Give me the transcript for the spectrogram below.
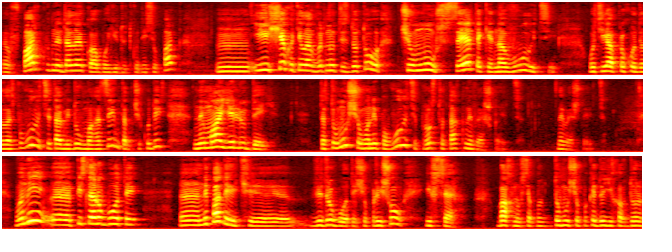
в парку недалеко, або їдуть кудись у парк. І ще хотіла вернутися до того, чому ж все-таки на вулиці, от я проходилась по вулиці, там іду в магазин там, чи кудись, немає людей. Та тому, що вони по вулиці просто так не вешкаються. Не вештаються. Вони е, після роботи е, не падають е, від роботи, що прийшов і все. Бахнувся, тому що поки доїхав до,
